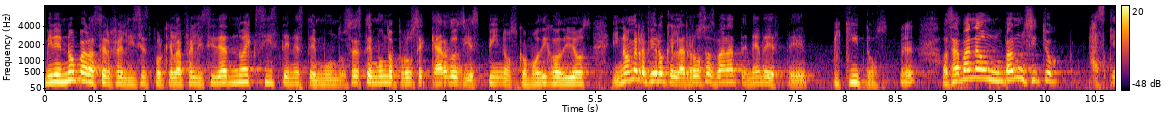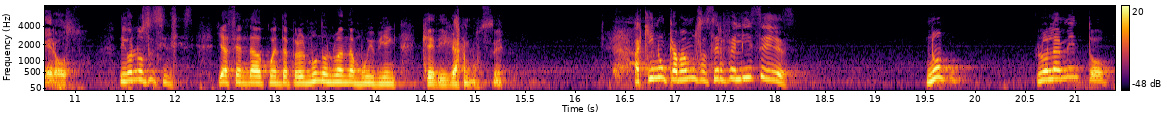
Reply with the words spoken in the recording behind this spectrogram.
miren, no para ser felices, porque la felicidad no existe en este mundo. O sea, este mundo produce cardos y espinos, como dijo Dios. Y no me refiero que las rosas van a tener este, piquitos. ¿eh? O sea, van a, un, van a un sitio asqueroso. Digo, no sé si ya se han dado cuenta, pero el mundo no anda muy bien, que digamos. ¿eh? Aquí nunca vamos a ser felices. No, lo lamento.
